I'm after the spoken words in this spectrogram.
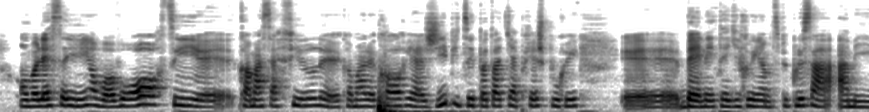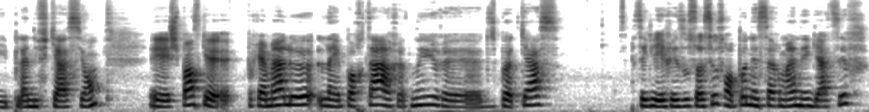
« On va l'essayer, on va voir, tu sais, euh, comment ça file, euh, comment le corps réagit, puis tu sais, peut-être qu'après, je pourrais, ben, l'intégrer un petit peu plus à, mes planifications. Et je pense que, vraiment, là, l'important à retenir du podcast, c'est que les réseaux sociaux sont pas nécessairement négatifs.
